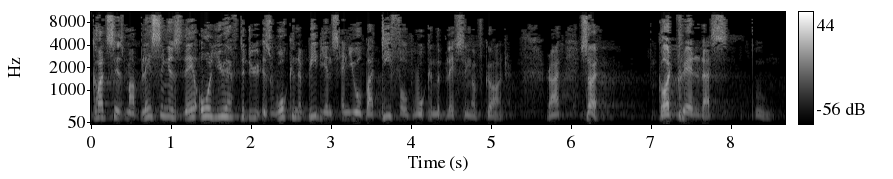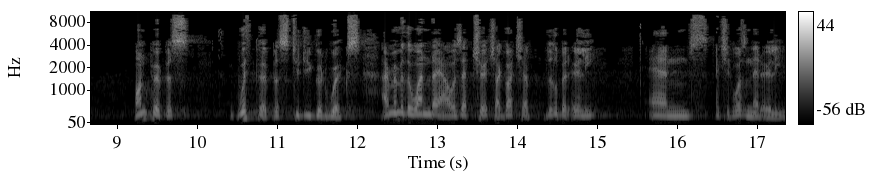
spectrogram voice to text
God says, My blessing is there. All you have to do is walk in obedience, and you will by default walk in the blessing of God. Right? So, God created us on purpose with purpose to do good works. I remember the one day I was at church, I got up a little bit early, and actually it wasn't that early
